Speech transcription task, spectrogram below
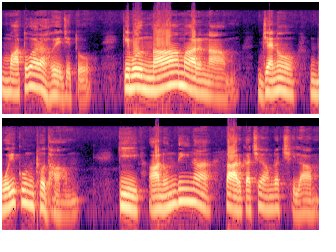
মাতোয়ারা হয়ে যেত। কেবল নাম আর নাম যেন বৈকুণ্ঠ ধাম কি আনন্দেই না তার কাছে আমরা ছিলাম।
